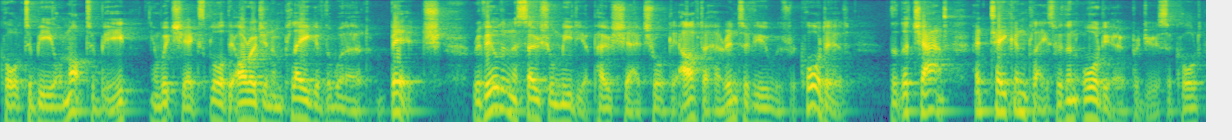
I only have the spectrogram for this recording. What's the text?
called To Be or Not to Be, in which she explored the origin and plague of the word bitch, revealed in a social media post shared shortly after her interview was recorded that the chat had taken place with an audio producer called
